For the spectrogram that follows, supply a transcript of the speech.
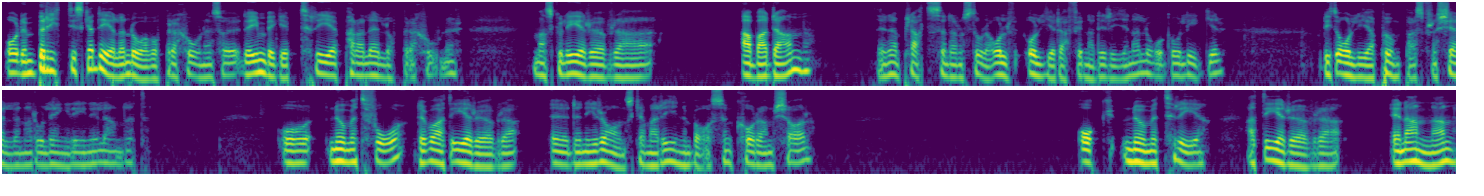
Och den brittiska delen då av operationen så det inbegrep tre parallelloperationer. Man skulle erövra Abadan det är den platsen där de stora ol oljeraffinaderierna låg och ligger. Dit olja pumpas från källorna då längre in i landet. Och nummer två, det var att erövra eh, den iranska marinbasen Khorramshahr. Och nummer tre, att erövra en annan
